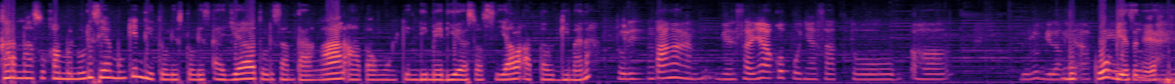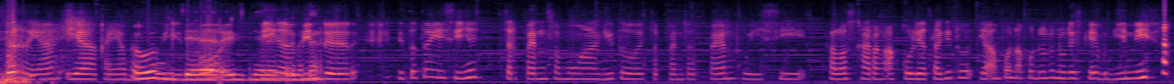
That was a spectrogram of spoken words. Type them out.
karena suka menulis ya mungkin ditulis-tulis aja tulisan tangan atau mungkin di media sosial atau gimana? Tulisan tangan. Biasanya aku punya satu uh, dulu bilangnya buku apa biasanya ya? Binder ya. Iya kayak buku oh, binder, gitu. Binder, iya, binder. Itu tuh isinya cerpen semua gitu, cerpen-cerpen, puisi. Kalau sekarang aku lihat lagi tuh, ya ampun aku dulu nulis kayak begini.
